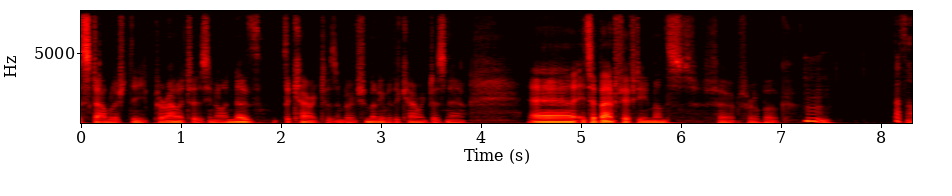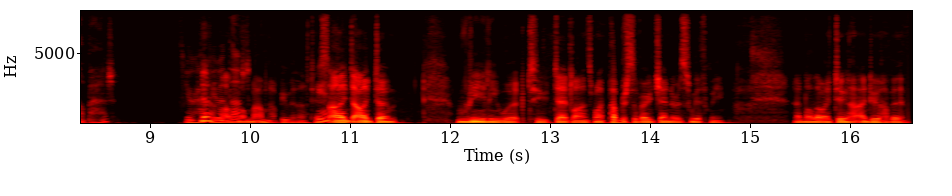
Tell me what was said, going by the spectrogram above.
established the parameters. You know, I know the characters. I'm very familiar with the characters now. Uh, it's about 15 months for, for a book. Mm. That's not bad. You're happy yeah, with that? I'm, I'm happy with that. Yes. Yeah. I, I don't really work to deadlines. My publishers are very generous with me, and although I do I do have a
